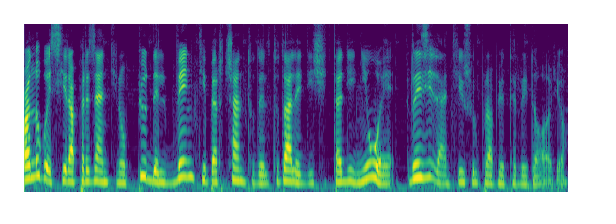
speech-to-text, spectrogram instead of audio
quando questi rappresentino più del 20% del totale di cittadini UE residenti sul proprio territorio.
